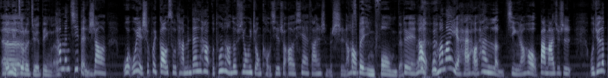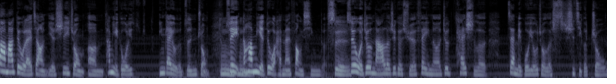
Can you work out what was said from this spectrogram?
等、嗯、你做了决定了。呃、他们基本上。嗯我我也是会告诉他们，但是他我通常都是用一种口气说，哦，现在发生什么事，然后是被 informed 的。对，那我妈妈也还好，她很冷静。然后爸妈就是，我觉得爸妈对我来讲也是一种，嗯，他们也给我一应该有的尊重，嗯、所以然后他们也对我还蛮放心的。是，所以我就拿了这个学费呢，就开始了。在美国游走了十几个州，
